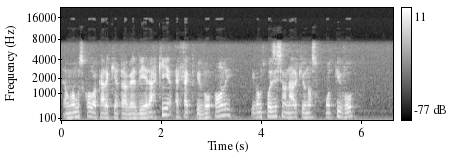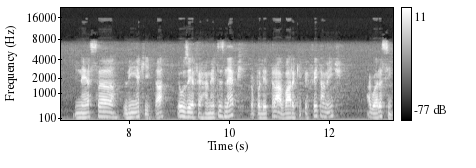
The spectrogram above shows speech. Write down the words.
Então vamos colocar aqui através do hierarquia, Effect Pivot Only, e vamos posicionar aqui o nosso ponto pivô nessa linha aqui, tá? Eu usei a ferramenta Snap para poder travar aqui perfeitamente. Agora sim.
